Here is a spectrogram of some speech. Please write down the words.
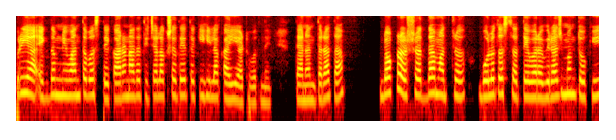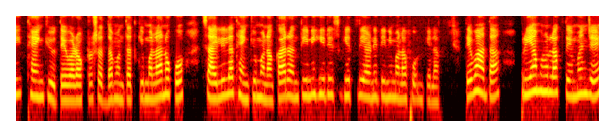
प्रिया एकदम निवांत बसते, कारण आता तिच्या लक्षात येतं, की हिला काही आठवत नाही. त्यानंतर आता डॉक्टर श्रद्धा मात्र बोलत असतात, तेव्हा रविराज म्हणतो, की "थँक यू." तेव्हा डॉक्टर श्रद्धा म्हणतात, की "मला नको, सायलीला थँक्यू म्हणा, कारण तिने ही रिस्क घेतली आणि तिने मला फोन केला." तेव्हा आता प्रिया म्हणू लागते, "म्हणजे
